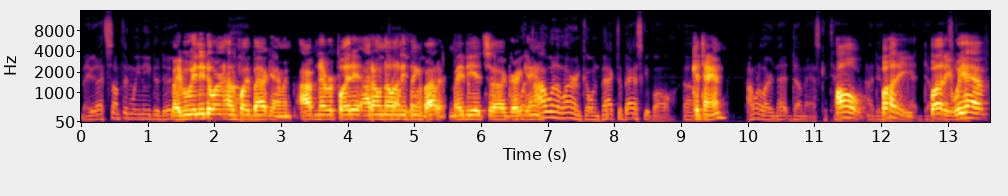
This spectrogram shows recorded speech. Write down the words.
maybe that's something we need to do. Maybe we need to learn how to play Um, backgammon. I've never played it. I don't know anything won't. about it. Maybe it's a great what game. I want to learn, going back to basketball. Um, Catan. I want to learn that dumbass Catan. Oh, I do buddy, buddy, we have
